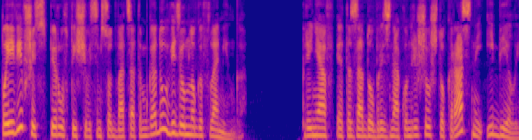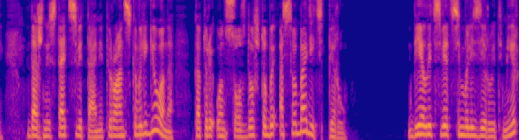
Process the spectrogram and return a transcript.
появившись в Перу в 1820 году, увидел много фламинго. Приняв это за добрый знак, он решил, что красный и белый должны стать цветами перуанского легиона, который он создал, чтобы освободить Перу. Белый цвет символизирует мир,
